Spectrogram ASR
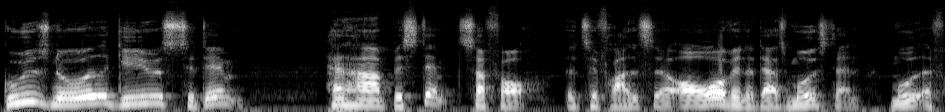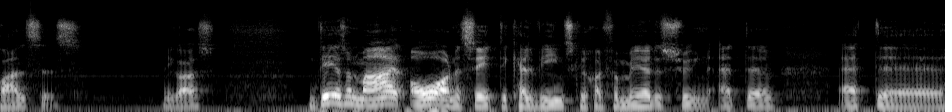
Guds nåde gives til dem, han har bestemt sig for øh, til frelse og overvinder deres modstand mod at frelses. Ikke også? Det er sådan meget overordnet set det kalvinske reformerede syn, at, øh, at øh,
